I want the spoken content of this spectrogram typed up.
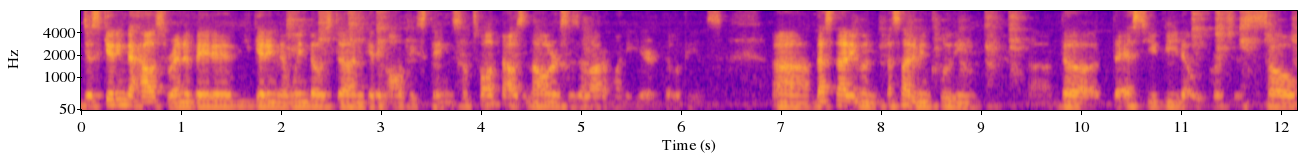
just getting the house renovated, getting the windows done, getting all these things. So $12,000 is a lot of money here in Philippines. Uh, that's not even that's not even including uh, the the SUV that we purchased. So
